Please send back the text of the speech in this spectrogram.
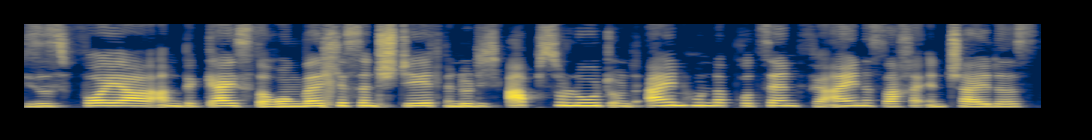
dieses Feuer an Begeisterung, welches entsteht, wenn du dich absolut und 100 Prozent für eine Sache entscheidest.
